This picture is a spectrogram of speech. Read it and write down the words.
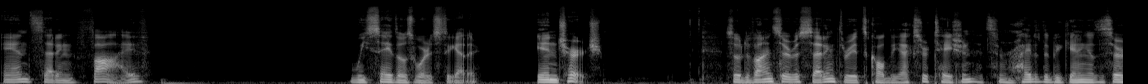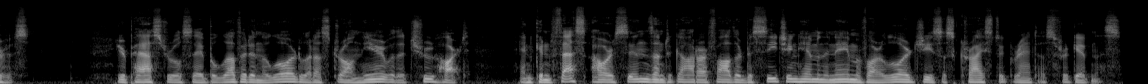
and setting 5, we say those words together in church. So, divine service setting 3, it's called the exhortation. It's right at the beginning of the service. Your pastor will say, Beloved in the Lord, let us draw near with a true heart and confess our sins unto God our Father, beseeching him in the name of our Lord Jesus Christ to grant us forgiveness.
